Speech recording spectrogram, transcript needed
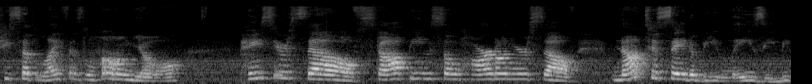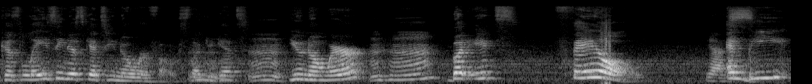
She said, Life is long, y'all. Pace yourself. Stop being so hard on yourself. Not to say to be lazy, because laziness gets you nowhere, folks. Like, it gets you nowhere. Mm-hmm. But it's fail. Yes. And be,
